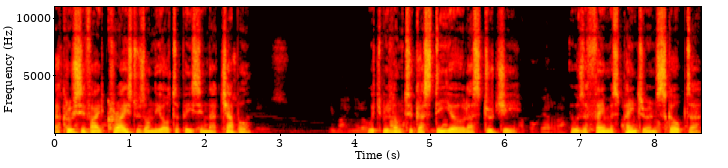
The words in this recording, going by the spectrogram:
A crucified Christ was on the altarpiece in that chapel, which belonged to Castillo Lastrucci, who was a famous painter and sculptor,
